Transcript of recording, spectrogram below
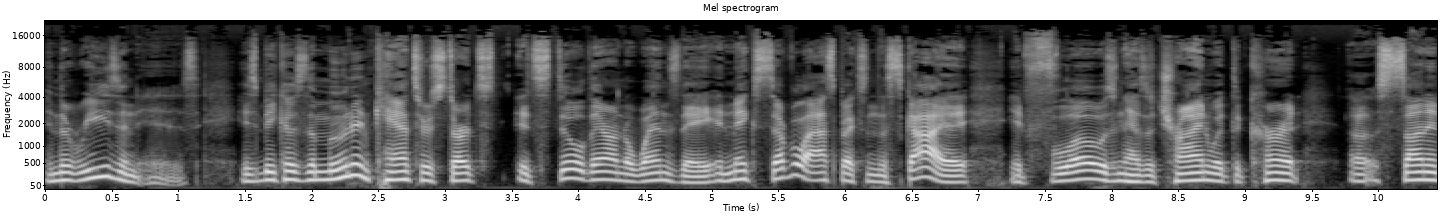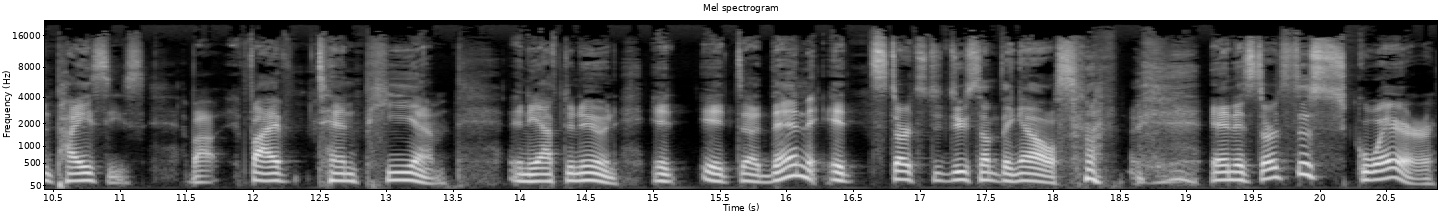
And the reason is, is because the moon in Cancer starts, it's still there on a Wednesday. It makes several aspects in the sky. It flows and has a trine with the current uh, sun in Pisces about 5 10 p.m. in the afternoon. It it uh, then it starts to do something else, and it starts to square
